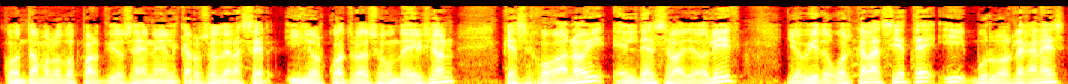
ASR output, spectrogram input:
contamos los dos partidos en el carrusel de la SER y los cuatro de segunda división que se juegan hoy, el Dense Valladolid y Oviedo Huesca a las 7 y Burgos Leganés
